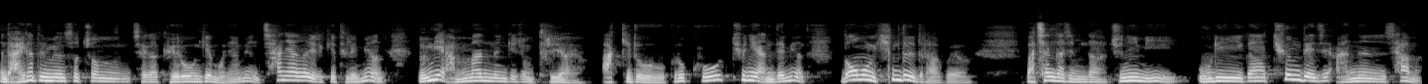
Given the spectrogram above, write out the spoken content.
나이가 들면서 좀 제가 괴로운 게 뭐냐면 찬양을 이렇게 들으면 음이 안 맞는 게 좀 들려요. 악기도 그렇고 튠이 안 되면 너무 힘들더라고요. 마찬가지입니다. 주님이 우리가 튠되지 않은 삶,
